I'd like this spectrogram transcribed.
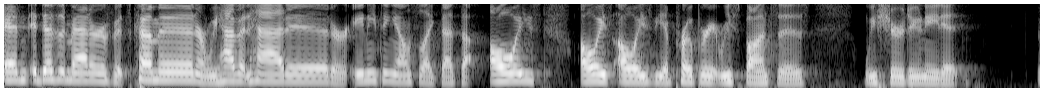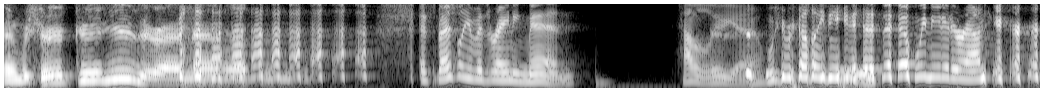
and it doesn't matter if it's coming or we haven't had it or anything else like that the always always always the appropriate response is we sure do need it. And we sure could use it right now especially if it's raining men. Hallelujah. We really need it. We need it around here.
